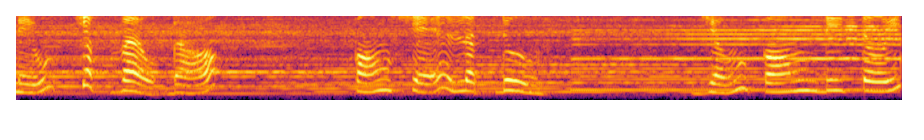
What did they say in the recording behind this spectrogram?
Nếu chấp vào đó, con sẽ lật đường, dẫn con đi tới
